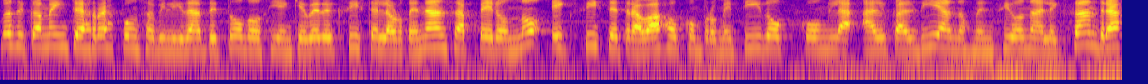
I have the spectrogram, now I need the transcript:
básicamente es responsabilidad de todos y en Quevedo existe la ordenanza, pero no existe trabajo comprometido con la alcaldía, nos menciona Alexandra.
